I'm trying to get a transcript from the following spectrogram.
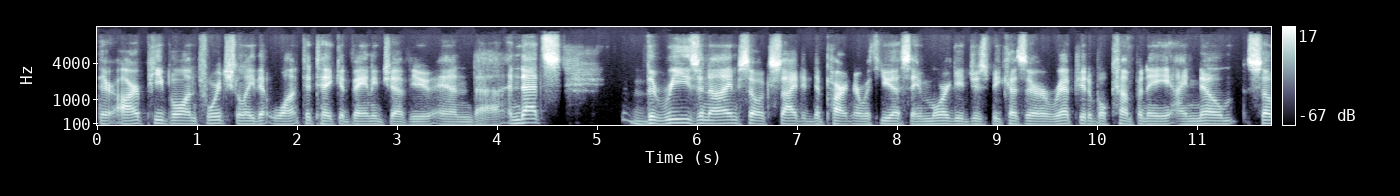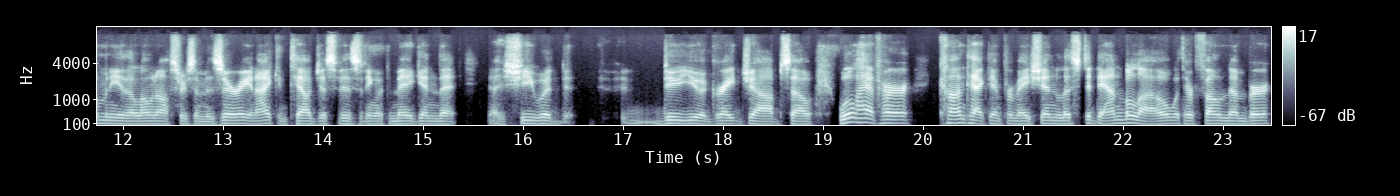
there are people unfortunately that want to take advantage of you and uh, and that's the reason I'm so excited to partner with USA Mortgage is because they're a reputable company. I know so many of the loan officers in Missouri, and I can tell just visiting with Megan that uh, she would do you a great job. So we'll have her contact information listed down below with her phone number.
